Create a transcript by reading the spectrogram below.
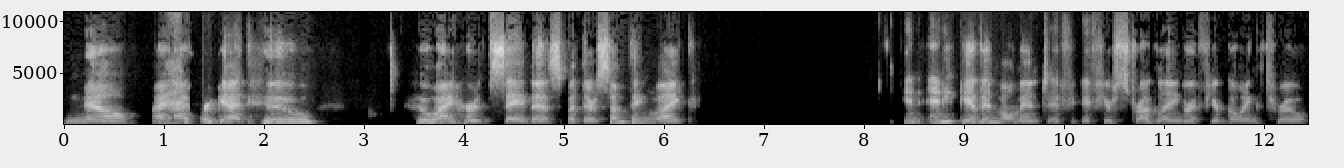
No, I, I forget who who I heard say this, but there's something like in any given moment, if if you're struggling or if you're going through,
